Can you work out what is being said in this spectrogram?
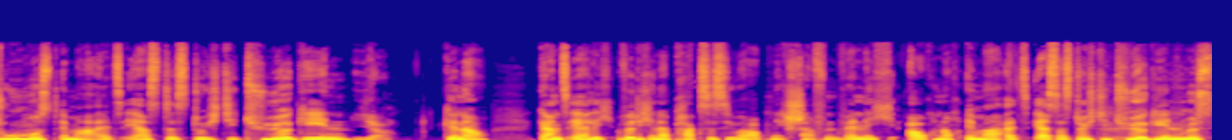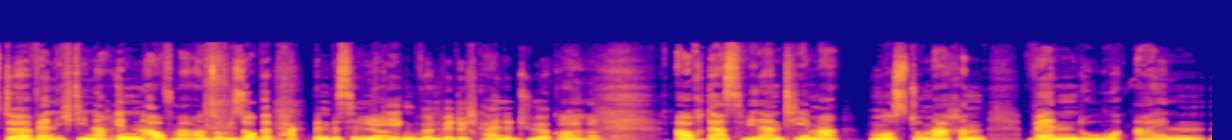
du musst immer als erstes durch die Tür gehen. Ja. Genau. Ganz ehrlich, würde ich in der Praxis überhaupt nicht schaffen. Wenn ich auch noch immer als erstes durch die Tür gehen müsste, wenn ich die nach innen aufmache und sowieso bepackt bin bis ja. hingegen, würden wir durch keine Tür kommen. Aha. Auch das wieder ein Thema, musst du machen, wenn du einen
